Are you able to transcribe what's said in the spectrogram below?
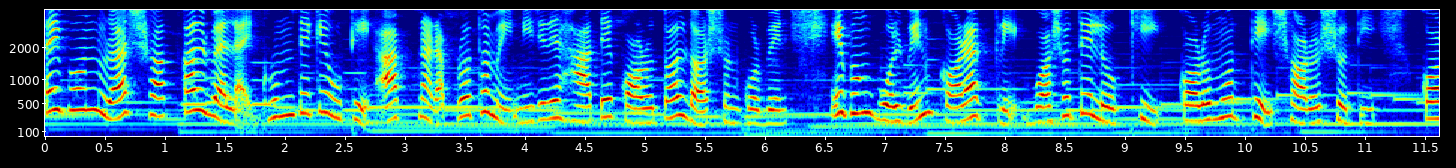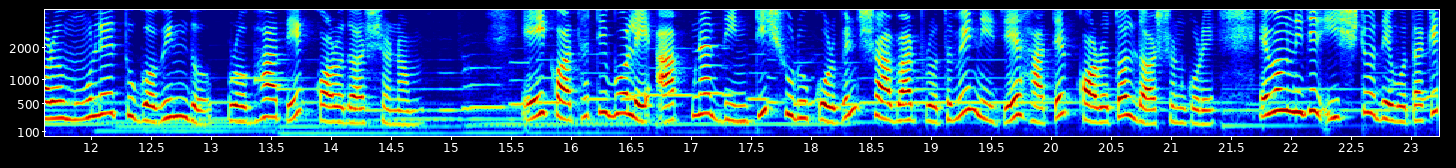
তাই বন্ধুরা, সকালবেলায় ঘুম থেকে উঠে আপনারা প্রথমে নিজেদের হাতে করতল দর্শন করবেন এবং বলবেন করাগ্রে বসতে লক্ষ্মী, করমধ্যে সরস্বতী, করমূলে তু গোবিন্দ, প্রভাতে করদর্শনম। এই কথাটি বলে আপনার দিনটি শুরু করবেন সবার প্রথমে নিজের হাতের করতল দর্শন করে এবং নিজের ইষ্ট দেবতাকে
